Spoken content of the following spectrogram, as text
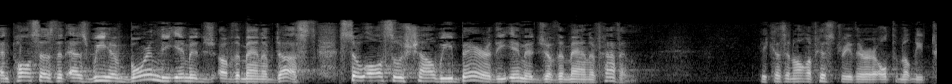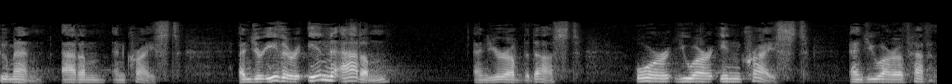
And Paul says that as we have borne the image of the man of dust, so also shall we bear the image of the man of heaven. Because in all of history, there are ultimately two men, Adam and Christ. And you're either in Adam, and you're of the dust, or you are in Christ, and you are of heaven.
